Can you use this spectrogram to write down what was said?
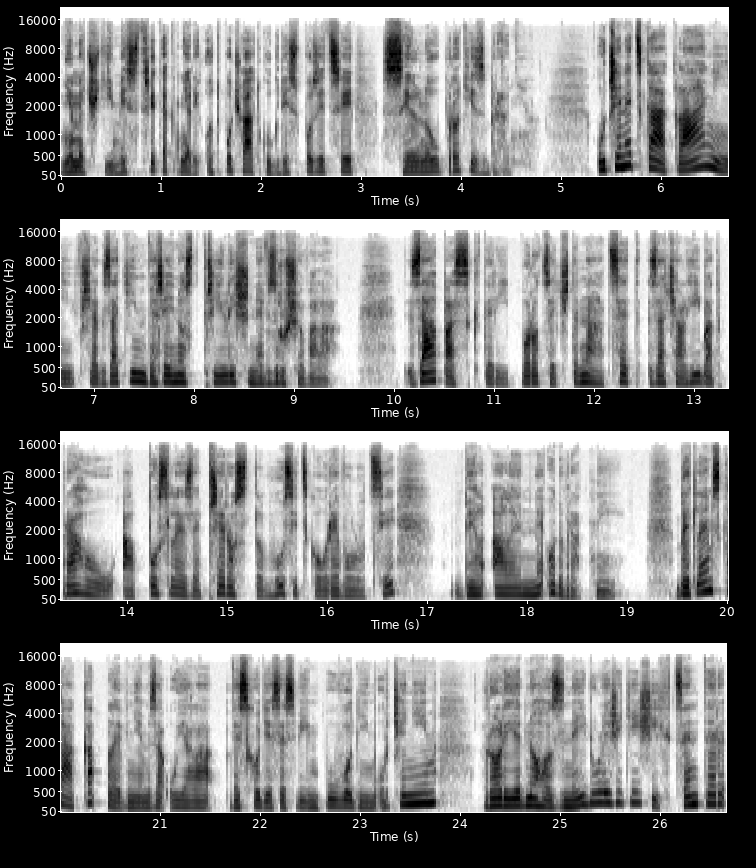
Němečtí mistři tak měli od počátku k dispozici silnou protizbraň. Učenecká klání však zatím veřejnost příliš nevzrušovala. Zápas, který po roce 1400 začal hýbat Prahou a posléze přerostl v husickou revoluci, byl ale neodvratný. Betlémská kaple v něm zaujala ve shodě se svým původním určením roli jednoho z nejdůležitějších center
